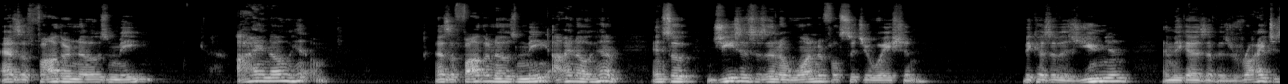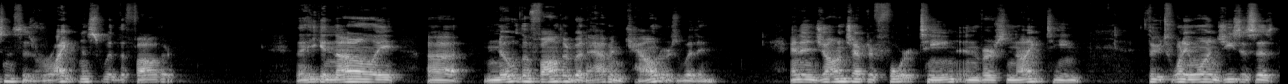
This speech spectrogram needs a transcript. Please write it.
As the Father knows me, I know him. As the Father knows me, I know him. And so Jesus is in a wonderful situation because of his union and because of his righteousness, his rightness with the Father, that he can not only uh, know the Father but have encounters with him. And in John chapter 14 and verse 19 through 21, Jesus says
